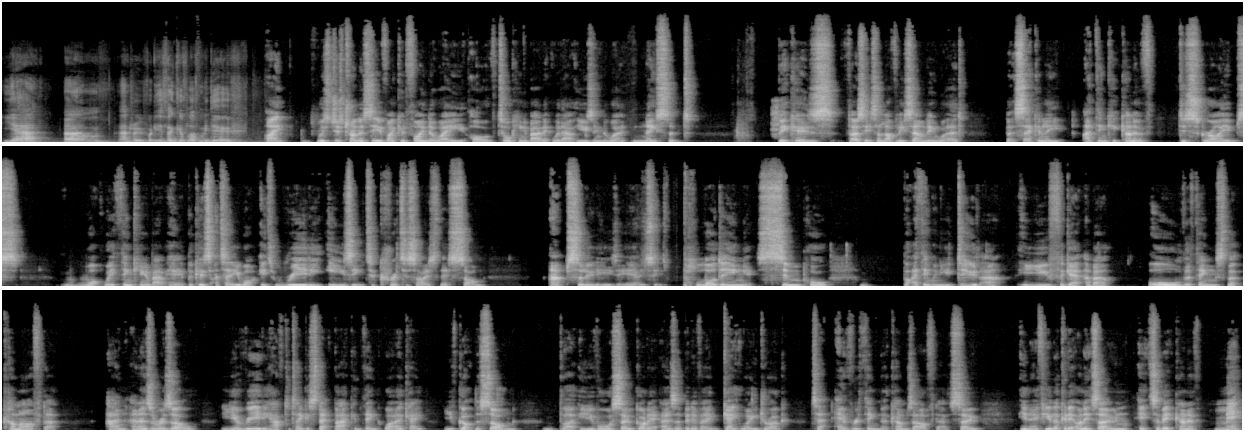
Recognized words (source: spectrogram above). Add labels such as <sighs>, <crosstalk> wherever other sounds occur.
yeah, um, Andrew, what do you think of Love Me Do? I was just trying to see if I could find a way of talking about it without using the word nascent because firstly, it's a lovely sounding word, but secondly, I think it kind of describes what we're thinking about here. Because I tell you what, it's really easy to criticize this song. Absolutely easy. It's, it's plodding, it's simple, but I think when you do that, you forget about all the things that come after. And, and as a result, you really have to take a step back and think, well, okay, you've got the song, but you've also got it as a bit of a gateway drug to everything that comes after. So, you know, if you look at it on its own, it's a bit kind of meh.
